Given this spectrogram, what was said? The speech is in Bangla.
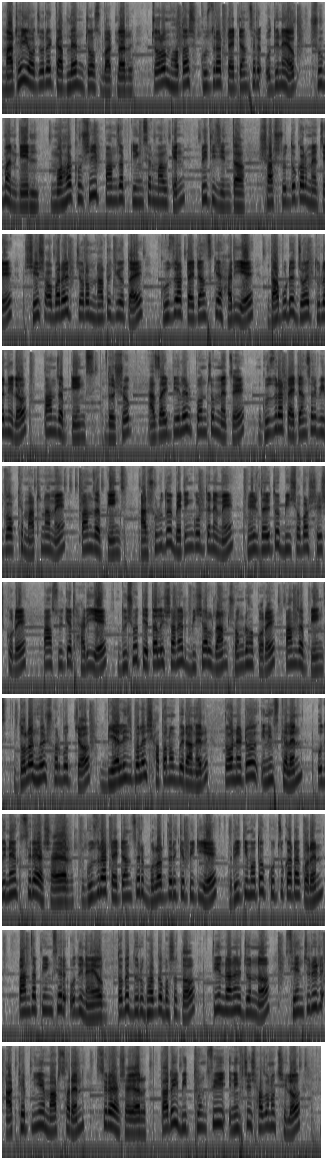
মাঠেই অজরে কাঁদলেন জস বাটলার। চরম হতাশ গুজরাট টাইটান্সের অধিনায়ক শুভমান গিল। মহাখুশি পাঞ্জাব কিংসের মালকেন প্রীতি চিন্তা শ্বাসরুদ্ধকর ম্যাচে শেষ ওভারের চরম নাটকীয়তায় গুজরাট টাইটান্সকে হারিয়ে দাপুটে জয় তুলে নিল পাঞ্জাব কিংস। দর্শক, আজ আইপিএলের পঞ্চম ম্যাচে গুজরাট টাইটান্সের বিপক্ষে মাঠ নামে পাঞ্জাব কিংস আর শুরুতে ব্যাটিং করতে নেমে নির্ধারিত বিশ ওভার শেষ করে পাঁচ উইকেট হারিয়ে দুশো তেতাল্লিশ রানের বিশাল রান সংগ্রহ করে পাঞ্জাব কিংস। দলের হয়ে সর্বোচ্চ বিয়াল্লিশ বলে সাতানব্বই রানের টর্নেটো ইনিংস খেলেন অধিনায়ক শ্রেয়াস আয়ার গুজরাট টাইটান্সের বোলারদেরকে পিটিয়ে রীতিমতো কুচুকাটা করেন পাঞ্জাব কিংসের অধিনায়ক। তবে দুর্ভাগ্যবশত তিন রানের জন্য সেঞ্চুরির আক্ষেপ নিয়ে মাঠ ছাড়েন শ্রেয়াস আয়ার তার এই বিধ্বংসী ইনিংসটি সাজানো ছিল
